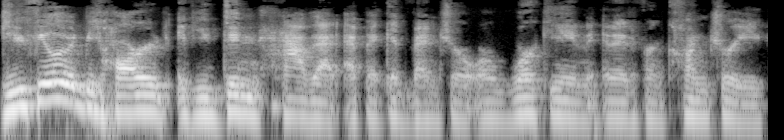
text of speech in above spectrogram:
Do you feel it would be hard if you didn't have that epic adventure or working in a different country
